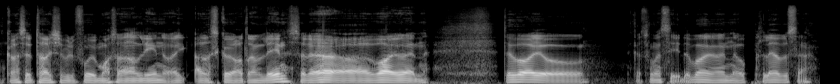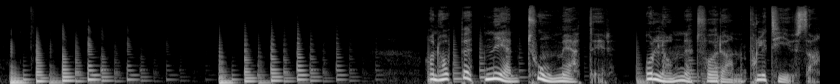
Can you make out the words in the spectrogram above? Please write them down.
hvilken etasje, for du får jo masse adrenalin, og jeg elsker jo adrenalin, så det var jo en Det var jo Hva skal man si? Det var jo en opplevelse. Han hoppet ned to meter og landet foran politihuset.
